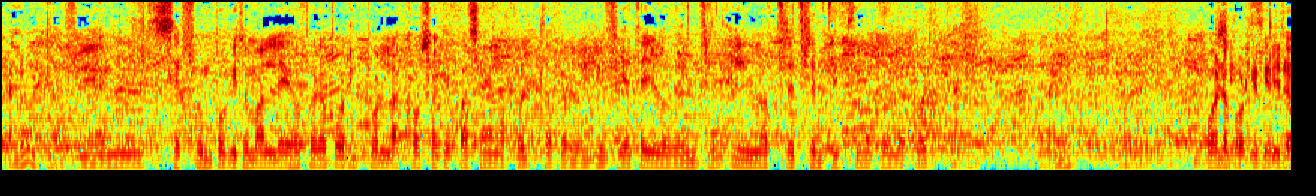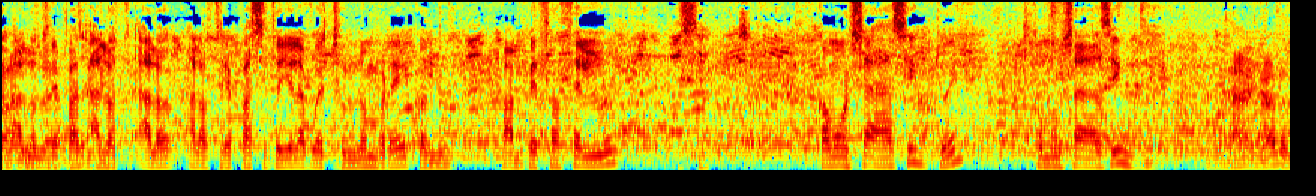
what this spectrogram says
Bueno, final se fue un poquito más lejos, pero por, por las cosas que pasan en la puerta. Pero yo fíjate, yo lo veo en los 3.35 en la puerta. ¿eh? Bueno, si por cierto, a los, duda, tres, pas- a, los, a, los, a los tres pasitos ya le he puesto un nombre. ¿eh? Cuando va a empezar a hacerlo, dice, como un Jacinto, ¿eh? Como un Jacinto. Ah, claro.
